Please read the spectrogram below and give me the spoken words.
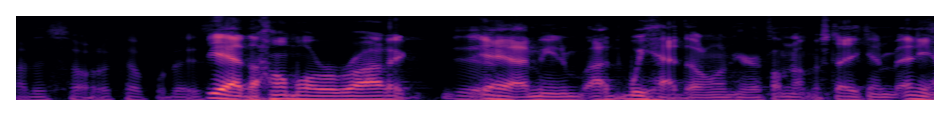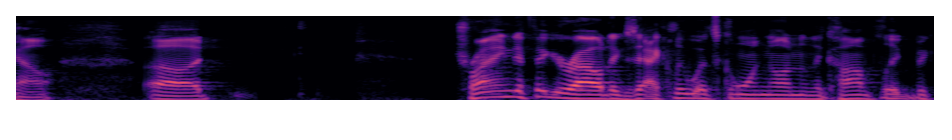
I just saw it a couple days. Yeah, ago. the homoerotic. Yeah, Yeah. I mean, I, we had that on here if I'm not mistaken. Anyhow, uh, trying to figure out exactly what's going on in the conflict be-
